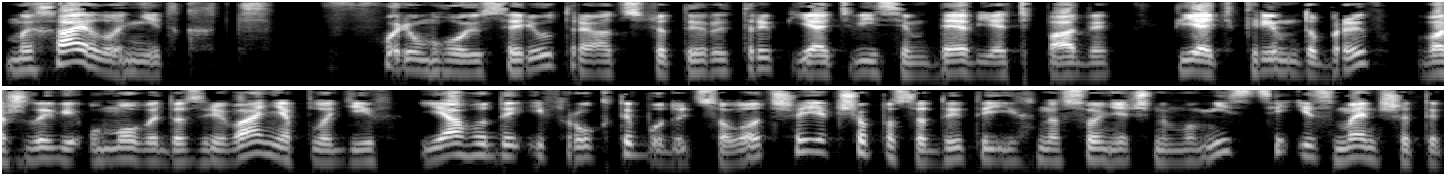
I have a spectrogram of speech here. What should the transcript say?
Михайло Ніткц. Форюмгою серію трац 4, 3, 5, 8, 9, пади. 5. Крім добрив, важливі умови дозрівання плодів, ягоди і фрукти будуть солодше, якщо посадити їх на сонячному місці і зменшити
